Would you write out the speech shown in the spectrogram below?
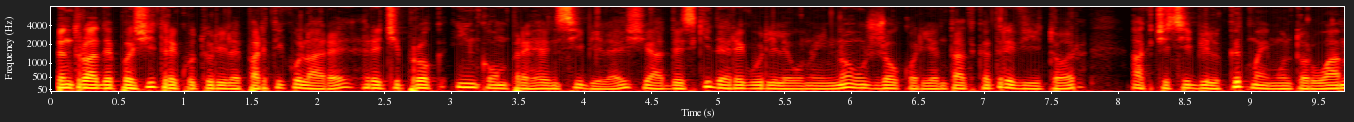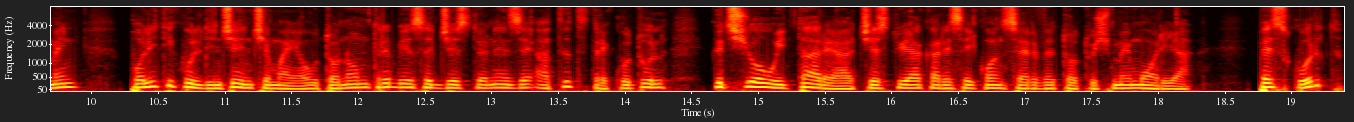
Pentru a depăși trecuturile particulare, reciproc incomprehensibile și a deschide regulile unui nou joc orientat către viitor, accesibil cât mai multor oameni, politicul din ce în ce mai autonom trebuie să gestioneze atât trecutul, cât și o uitare a acestuia care să-i conserve totuși memoria. Pe scurt,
